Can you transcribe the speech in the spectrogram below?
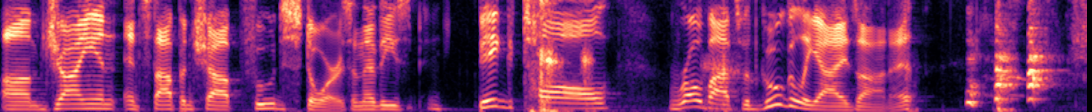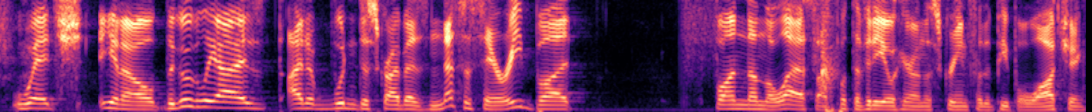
um, giant and stop and shop food stores, and they're these big, tall robots with googly eyes on it which you know the googly eyes I wouldn't describe as necessary, but fun nonetheless. I'll put the video here on the screen for the people watching.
